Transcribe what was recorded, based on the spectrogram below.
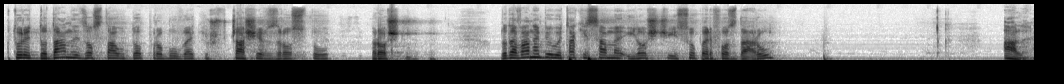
który dodany został do probówek już w czasie wzrostu roślin. Dodawane były takie same ilości superfosdaru, ale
